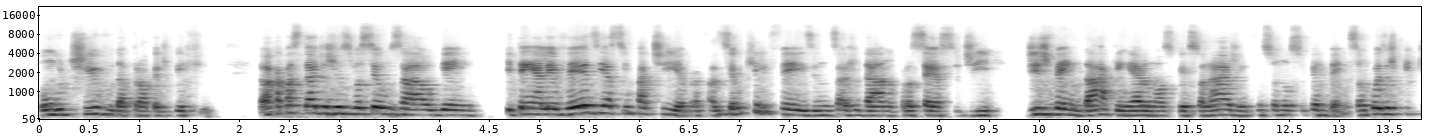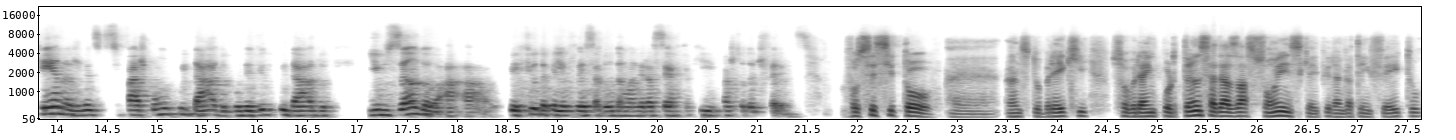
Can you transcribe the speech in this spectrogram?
o motivo da troca de perfil. Então, a capacidade, às vezes, você usar alguém que tem a leveza e a simpatia para fazer o que ele fez e nos ajudar no processo de desvendar quem era o nosso personagem, funcionou super bem. São coisas pequenas, às vezes, que se faz com cuidado, com devido cuidado e usando o perfil daquele influenciador da maneira certa que faz toda a diferença. Você citou é, antes do break sobre a importância das ações que a Ipiranga tem feito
